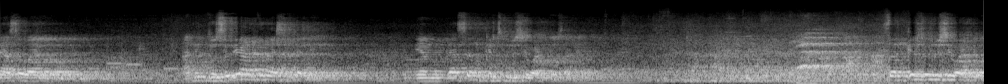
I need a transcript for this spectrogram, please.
नाही असं व्हायला आणि दुसरी अडचण अशी झाली नेमका संकष्ट दिवशी वाटतो सगळ्या संकष्ट दिवशी वाटतो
